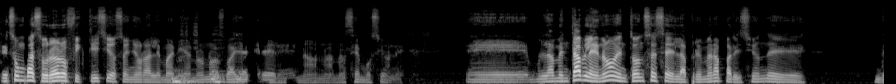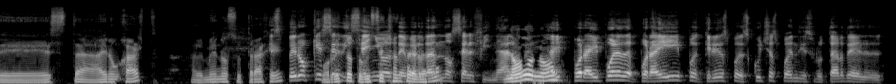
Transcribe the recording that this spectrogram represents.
Es un basurero ficticio, señor Alemania, no nos vaya a creer, ¿eh? no, no, no se emocione. Eh, lamentable, ¿no? Entonces, eh, la primera aparición de, de esta Iron Heart, al menos su traje. Espero que ese Morrito, ¿tuviste diseño de verdad no sea el final. No, no. Ahí- por ahí, por ahí pues, queridos pues, escuchas, pueden disfrutar del,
